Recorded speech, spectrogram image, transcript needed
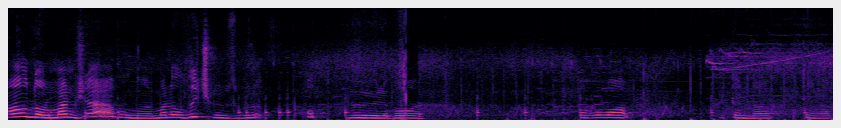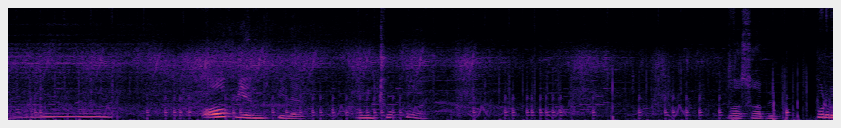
Aa normalmiş. Aa bu normal olduğu için biz bunu hop böyle baba. Baba baba. Bir tane daha bir tane vur. Hop yendik bile. Bunu çok kolay. Bas abi pır.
